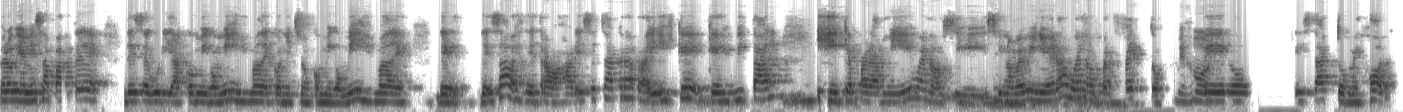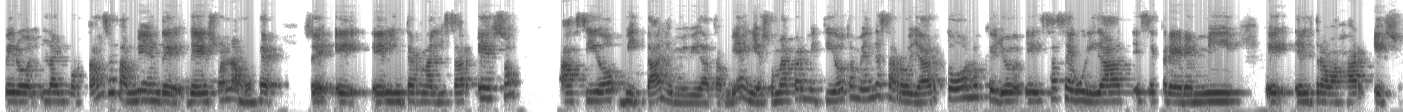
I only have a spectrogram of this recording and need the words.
Pero viene esa parte de, seguridad conmigo misma, de conexión conmigo misma, de, de, ¿sabes? De trabajar ese chakra raíz que, que, es vital y que para mí, bueno, si, si no me viniera, bueno, perfecto. Mejor. Pero, exacto, mejor. Pero la importancia también de, eso en la mujer, eh, el internalizar eso ha sido vital en mi vida también y eso me ha permitido también desarrollar todo lo que yo, esa seguridad, ese creer en mí, eh, el trabajar eso.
